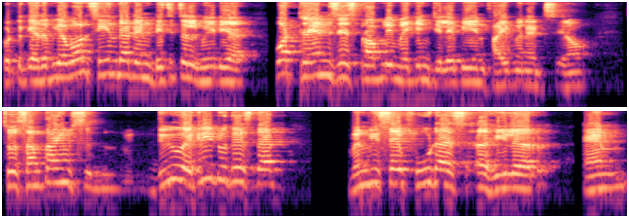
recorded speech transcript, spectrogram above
put together, we have all seen that in digital media, what trends is probably making jalebi in five minutes, you know. So sometimes, do you agree to this that when we say food as a healer and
